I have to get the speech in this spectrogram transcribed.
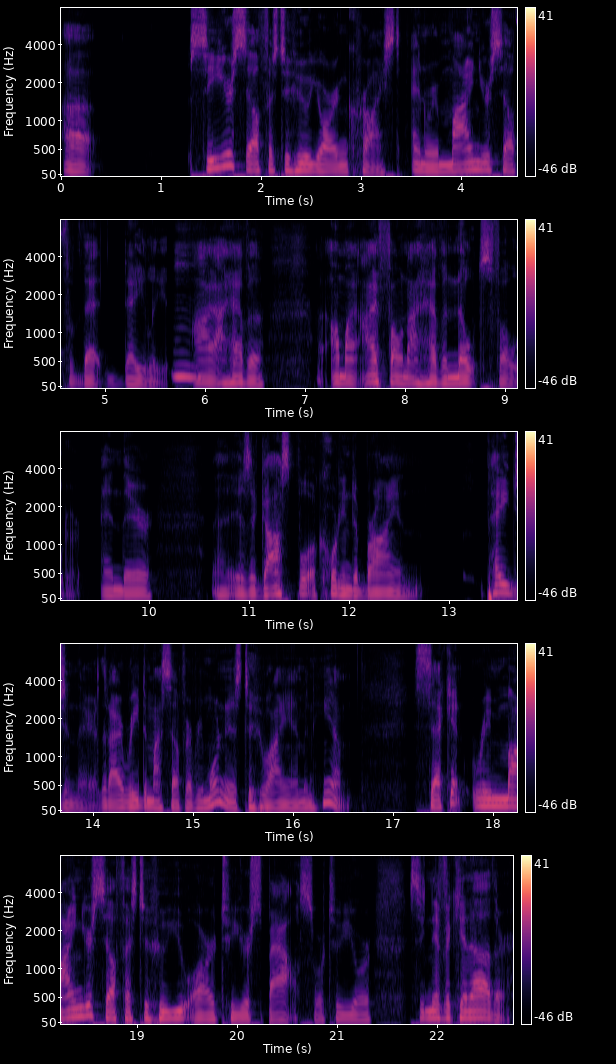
Uh, see yourself as to who you are in Christ and remind yourself of that daily. I, I have a on my iPhone. I have a notes folder, and there uh, is a gospel according to Brian page in there that I read to myself every morning as to who I am in Him. Second, remind yourself as to who you are to your spouse or to your significant other.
